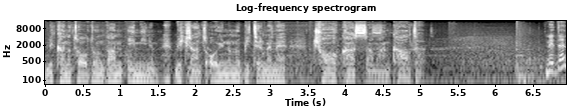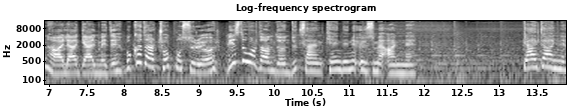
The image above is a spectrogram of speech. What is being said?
bir kanıt olduğundan eminim. Vikrant oyununu bitirmeme çok az zaman kaldı. Neden hala gelmedi? Bu kadar çok mu sürüyor? Biz de oradan döndük. Sen kendini üzme anne. Geldi anne.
